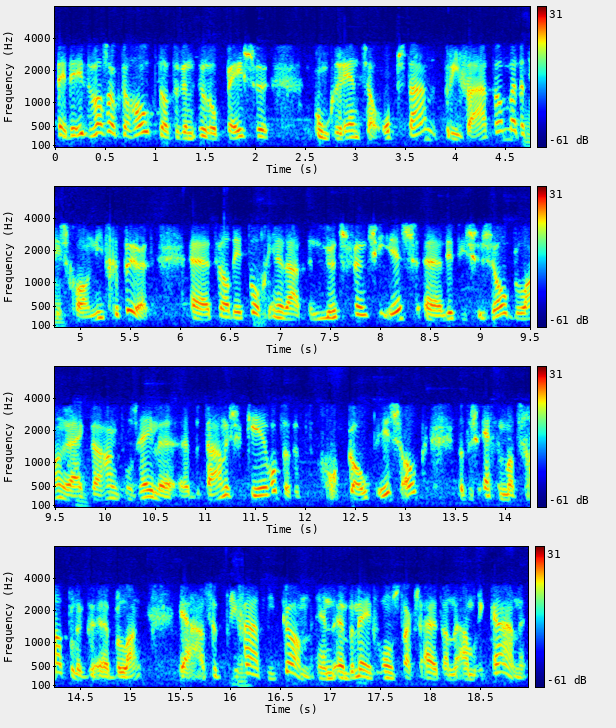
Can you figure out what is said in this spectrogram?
Nee, het was ook de hoop dat er een Europese concurrent zou opstaan, privaat dan, maar dat is gewoon niet gebeurd. Eh, terwijl dit toch inderdaad een nutsfunctie is. Uh, dit is zo belangrijk, daar hangt ons hele uh, betalingsverkeer op, dat het goedkoop is ook. Dat is echt een maatschappelijk belang. Ja, als het privaat niet kan en, en we leveren ons straks uit aan de Amerikanen,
